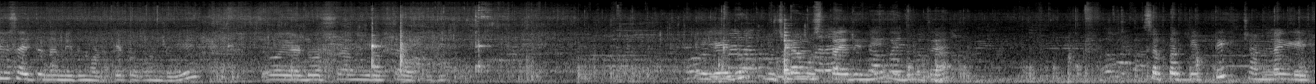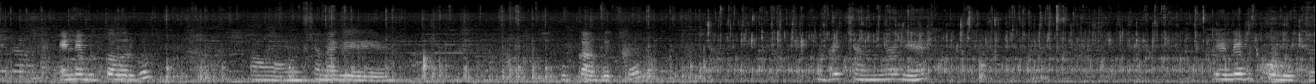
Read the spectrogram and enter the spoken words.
ದಿವಸ ಆಯಿತು ನಾನು ಇದು ಮಡಕೆ ತೊಗೊಂಡು. ಸೊ ಎರಡು ವರ್ಷ, ಮೂರು ವರ್ಷ ಆಯ್ತು ಈಗ ಇದು ಮುಚ್ಚಳ ಮುಚ್ತಾ ಇದ್ದೀನಿ, ಇದ್ರದ್ದೆ. ಸ್ವಲ್ಪ ಬಿಟ್ಟು ಚೆನ್ನಾಗಿ ಎಣ್ಣೆ ಬಿಟ್ಕೋವರೆಗೂ. ಚೆನ್ನಾಗಿ ಕುಕ್ ಆಗಬೇಕು ಅದೇ ಚೆನ್ನಾಗಿ ಎಣ್ಣೆ ಬಿಟ್ಕೊಂಡಿತ್ತು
